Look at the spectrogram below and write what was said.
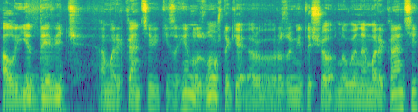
але є 9 американців, які загинули. Знову ж таки, розуміти, що новини американці,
